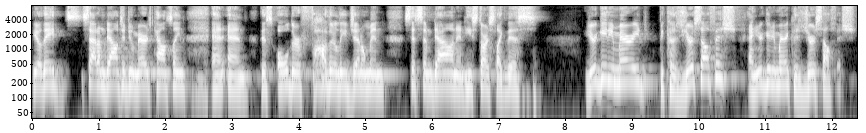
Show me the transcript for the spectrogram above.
you know, they sat them down to do marriage counseling and, and this older fatherly gentleman sits them down and he starts like this. You're getting married because you're selfish and you're getting married because you're selfish.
